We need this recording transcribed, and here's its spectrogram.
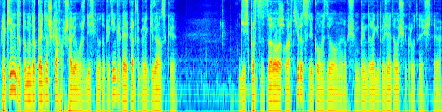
Прикинь, это мы только один шкаф обшарим уже 10 минут. А прикинь, какая карта говорю, гигантская. Здесь просто здоровая квартира целиком сделанная. В общем, блин, дорогие друзья, это очень круто, я считаю.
